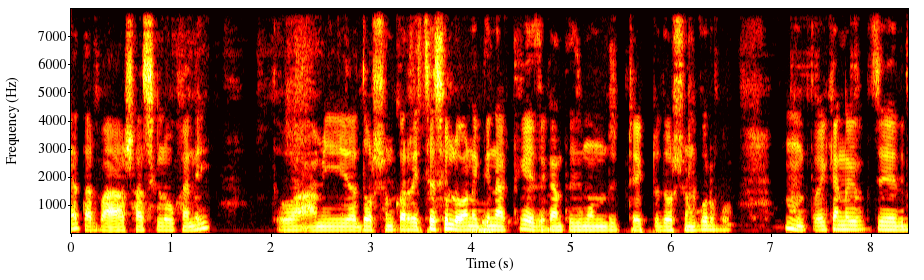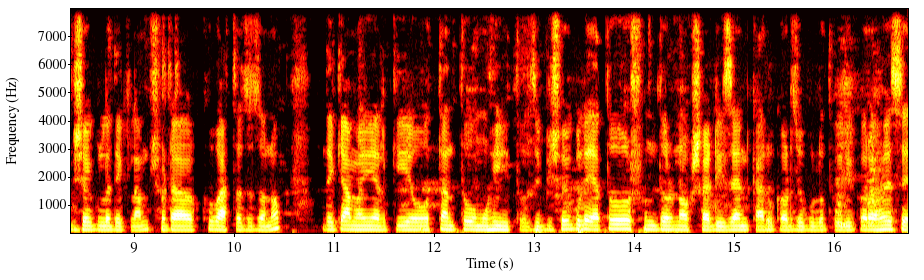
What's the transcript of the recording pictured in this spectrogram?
না তার বাসা ছিল ওখানেই। তো আমি দর্শন করার ইচ্ছা ছিল অনেকদিন আগ থেকে যে কান্তাজি মন্দিরটা একটু দর্শন করব। হুম, তো এখানে যে বিষয়গুলো দেখলাম সেটা খুব আশ্চর্যজনক। দেখে আমি আর কি অত্যন্ত মোহিত যে বিষয়গুলো এত সুন্দর নকশা, ডিজাইন, কারুকার্যগুলো তৈরি করা হয়েছে,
